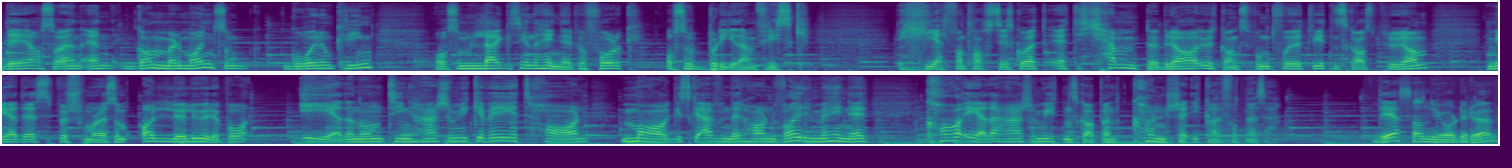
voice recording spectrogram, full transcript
Det er altså en, en gammel mann som går omkring og som legger sine hender på folk, og så blir de friske. Helt fantastisk, og et, et kjempebra utgangspunkt for et vitenskapsprogram med det spørsmålet som alle lurer på. Er det noen ting her som vi ikke vet? Har han magiske evner? Har han varme hender? Hva er det her som vitenskapen kanskje ikke har fått med seg? Det sa Njord Røv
